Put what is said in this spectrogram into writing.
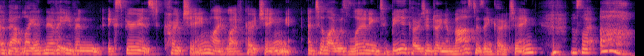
about like I'd never even experienced coaching, like life coaching, until I was learning to be a coach and doing a master's in coaching. And I was like, oh,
